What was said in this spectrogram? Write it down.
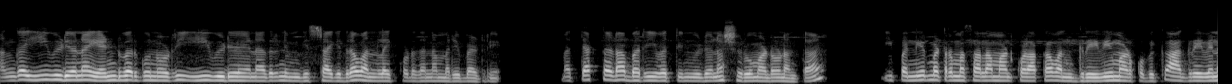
ಹಂಗೆ ಈ ವಿಡಿಯೋನ ಎಂಡ್ವರೆಗೂ ನೋಡಿರಿ, ಈ ವಿಡಿಯೋ ಏನಾದರೂ ನಿಮ್ಗೆ ಇಷ್ಟ ಆಗಿದ್ರೆ ಒಂದು ಲೈಕ್ ಕೊಡೋದನ್ನು ಮರಿಬೇಡ್ರಿ. ಮತ್ತೆ ತಡ? ಬರ್ರಿ ಇವತ್ತಿನ ವಿಡಿಯೋನ ಶುರು ಮಾಡೋಣ ಅಂತ. ಈ ಪನ್ನೀರ್ ಮಟರ್ ಮಸಾಲ ಮಾಡ್ಕೊಳಕ್ಕೆ ಒಂದು ಗ್ರೇವಿ ಮಾಡ್ಕೋಬೇಕು. ಆ ಗ್ರೇವಿನ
